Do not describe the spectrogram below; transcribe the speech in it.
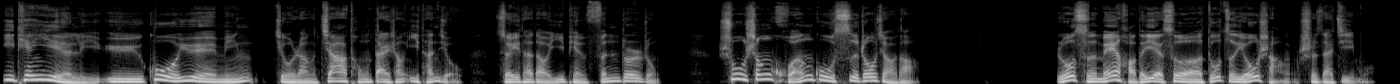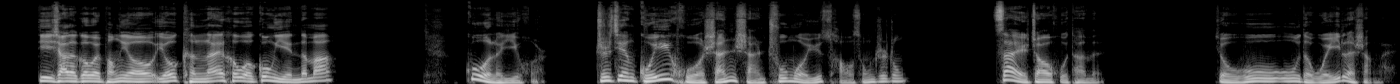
一天夜里，雨过月明，就让家童带上一坛酒。随他到一片坟堆中，书生环顾四周，叫道：“如此美好的夜色，独自游赏实在寂寞。地下的各位朋友，有肯来和我共饮的吗？”过了一会儿，只见鬼火闪闪出没于草丛之中，再招呼他们，就呜呜的围了上来，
